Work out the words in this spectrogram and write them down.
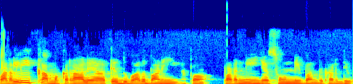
ਪੜ੍ਹ ਲਈ, ਕੰਮ ਕਰਾ ਲਿਆ ਤੇ ਉਦੋਂ ਬਾਅਦ ਬਾਣੀ ਆਪਾਂ ਪੜ੍ਹਨੀ ਜਾਂ ਸੁਣਨੀ ਬੰਦ ਕਰ ਦਿਓ।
